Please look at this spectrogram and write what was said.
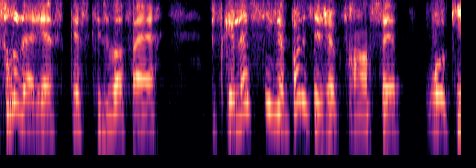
sur le reste, qu'est-ce qu'il va faire? Parce que là, s'il ne fait pas le cégep français, OK.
